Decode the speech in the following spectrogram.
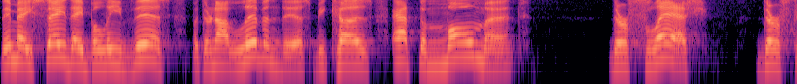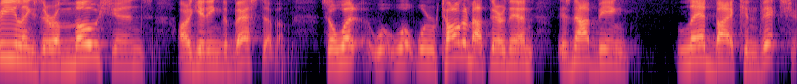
they may say they believe this, but they're not living this because at the moment their flesh, their feelings, their emotions are getting the best of them. So, what, what we're talking about there then is not being led by conviction.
